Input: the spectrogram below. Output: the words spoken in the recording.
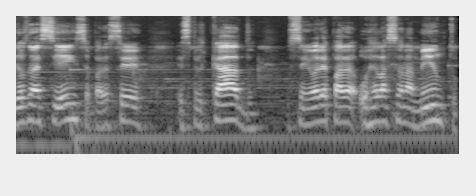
Deus não é ciência para ser explicado. O Senhor é para o relacionamento.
